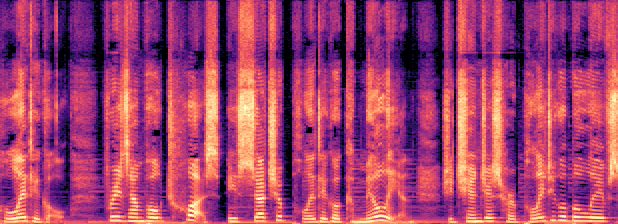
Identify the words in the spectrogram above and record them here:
political。For example, Truss is such a political chameleon. She changes her political beliefs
